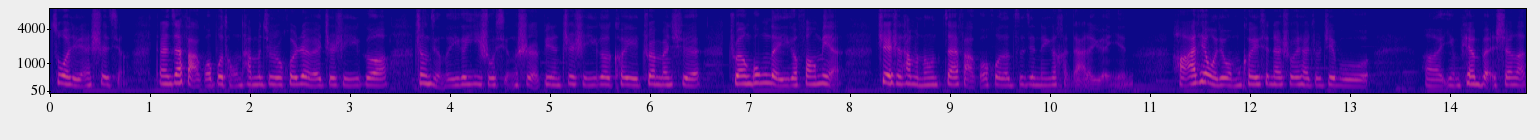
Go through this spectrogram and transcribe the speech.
做这件事情。但是在法国不同，他们就是会认为这是一个正经的一个艺术形式，并且这是一个可以专门去专攻的一个方面，这也是他们能在法国获得资金的一个很大的原因。好，阿天，我觉得我们可以现在说一下，就这部，呃，影片本身了。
